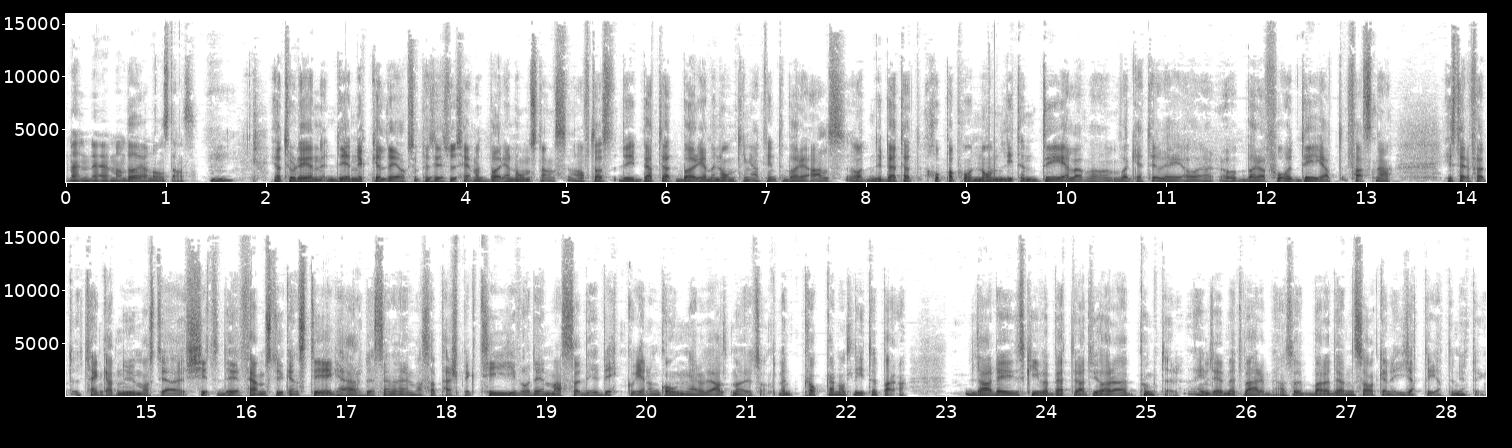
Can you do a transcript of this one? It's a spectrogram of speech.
Men eh, man börjar någonstans. Mm. Jag tror det är, en, det är en nyckel det också, precis du säger, att börja någonstans. Oftast, det är bättre att börja med någonting än att inte börja alls. Och det är bättre att hoppa på någon liten del av vad, vad GTD är och, och börja få det att fastna. Istället för att tänka att nu måste jag, shit, det är fem stycken steg här, det är en massa perspektiv och det är en massa, det är veckogenomgångar och det är allt möjligt sånt. Men plocka något litet bara. Lär dig skriva bättre att göra punkter. Inled med ett verb. Alltså bara den saken är jätte, jättenyttig.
